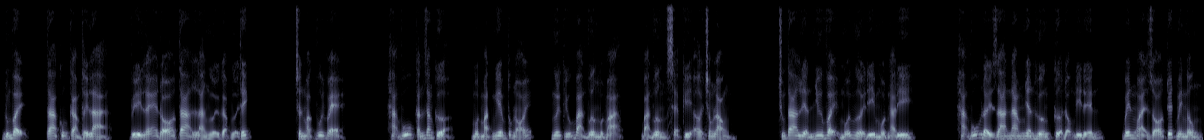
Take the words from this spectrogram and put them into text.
Đúng vậy, ta cũng cảm thấy là, vì lẽ đó ta là người gặp người thích. Trần mặc vui vẻ. Hạng vũ cắn răng cửa một mặt nghiêm túc nói, ngươi cứu bản vương một mạng, bản vương sẽ ký ở trong lòng. Chúng ta liền như vậy mỗi người đi một ngả đi. Hạng vũ đẩy ra nam nhân hướng cửa động đi đến, bên ngoài gió tuyết mênh mông,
